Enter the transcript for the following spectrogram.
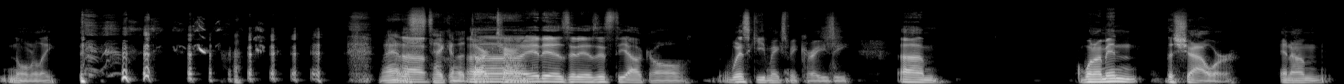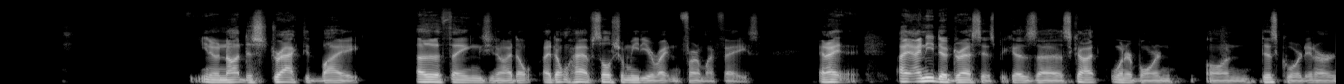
normally. Man, this Uh, is taking a dark Uh, turn. It is. It is. It's the alcohol. Whiskey makes me crazy. Um, when I'm in the shower and I'm, you know, not distracted by other things, you know, I don't, I don't have social media right in front of my face, and I, I, I need to address this because uh, Scott Winterborn on Discord in our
